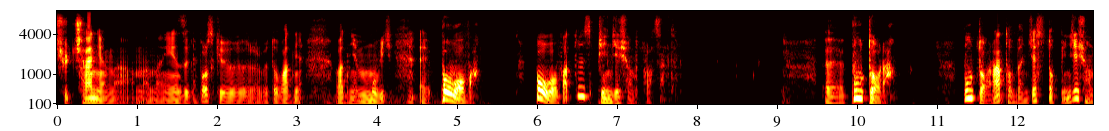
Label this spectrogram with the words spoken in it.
ćwiczenie na, na, na, język polski, żeby to ładnie, ładnie mówić. E, połowa. Połowa to jest 50%. E, półtora. Półtora to będzie 150%,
